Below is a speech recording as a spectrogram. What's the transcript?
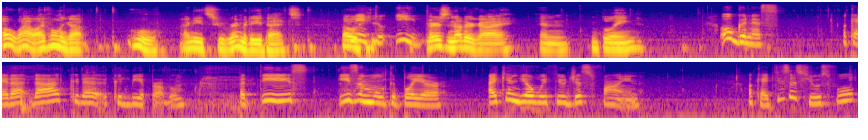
Oh wow, I've only got. Ooh, I need to remedy that. You Oh, need to eat. there's another guy in bling. Oh goodness. Okay, that that could uh, could be a problem. But this is a multiplayer. I can deal with you just fine. Okay, this is useful.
